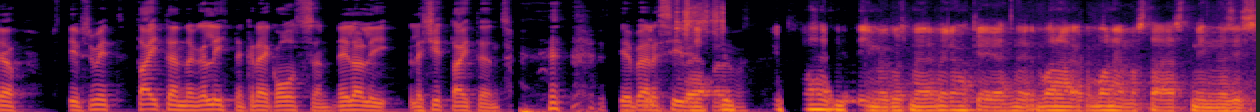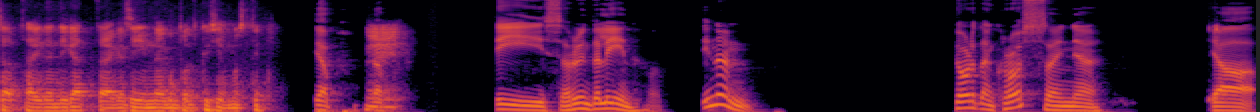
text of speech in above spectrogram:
jah, Steve Smith, titan on ka lihtne, Greg Olson, neil oli legit titan siia peale receiver'it panema. üks väheseid tiime, kus me, või noh, okei okay,, jah, vana, vanemast ajast minna, siis saad titan'i kätte, aga siin nagu polnud küsimustki. jah, jah, siis ründeliin, siin on. Jordan Cross on ju ja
